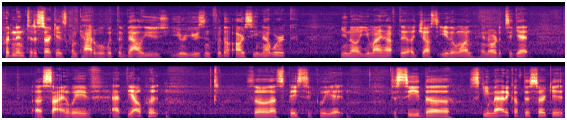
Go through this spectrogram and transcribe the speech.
putting into the circuit is compatible with the values you're using for the RC network you know you might have to adjust either one in order to get a sine wave at the output. So that's basically it. To see the schematic of this circuit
